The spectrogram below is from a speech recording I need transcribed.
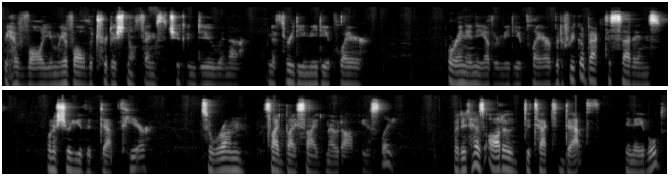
We have volume, we have all the traditional things that you can do in a, in a 3D media player or in any other media player. But if we go back to settings, I want to show you the depth here. So we're on side-by-side -side mode, obviously, but it has auto detect depth enabled.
